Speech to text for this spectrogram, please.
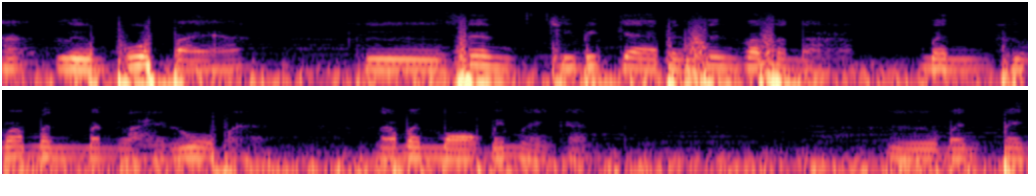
ฮะลืมพูดไปฮะคือเส้นชีวิตแกเป็นเส้นวาสนา มันคือว่ามันมันหลายรูปอะฮะแล้วมันมองไม่เหมือนกัน คือมันเป็น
